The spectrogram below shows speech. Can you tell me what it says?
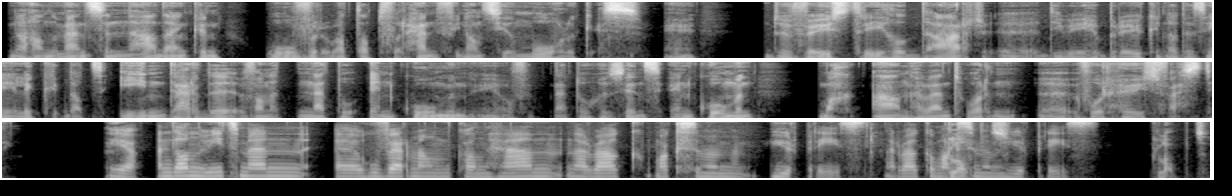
Dan gaan de mensen nadenken over wat dat voor hen financieel mogelijk is. De vuistregel daar eh, die wij gebruiken, dat is eigenlijk dat een derde van het netto-inkomen of het netto-gezinsinkomen mag aangewend worden eh, voor huisvesting. Ja, en dan weet men uh, hoe ver men kan gaan naar welk maximum huurprijs. Naar welke maximum Klopt. huurprijs. Klopt. Dat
